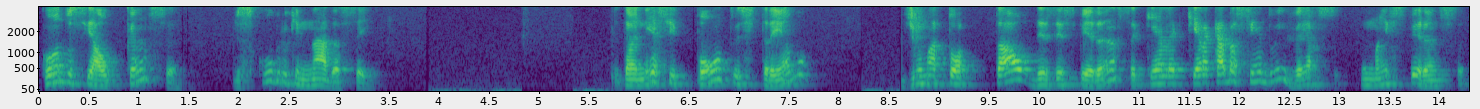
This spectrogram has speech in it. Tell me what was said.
Quando se alcança, descubro que nada sei. Então, é nesse ponto extremo de uma total desesperança que ela, que ela acaba sendo o inverso, uma esperança.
